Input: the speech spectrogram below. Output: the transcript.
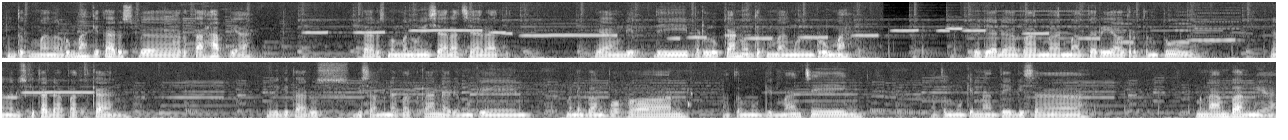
Untuk membangun rumah kita harus bertahap ya. Kita harus memenuhi syarat-syarat yang di, diperlukan untuk membangun rumah. Jadi ada bahan-bahan material tertentu yang harus kita dapatkan. Jadi kita harus bisa mendapatkan dari mungkin menebang pohon atau mungkin mancing atau mungkin nanti bisa menambang ya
